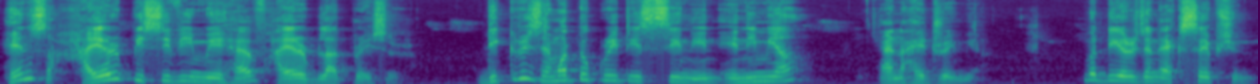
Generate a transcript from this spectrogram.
hence higher PCV may have higher blood pressure. Decreased hematocrit is seen in anemia and hydremia. But there is an exception.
